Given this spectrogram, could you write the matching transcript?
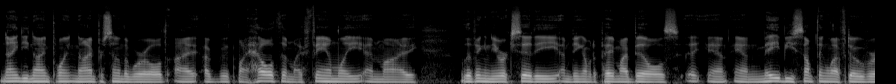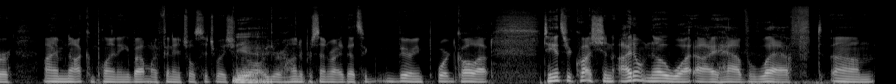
ninety nine point nine percent of the world, I, I with my health and my family and my living in New York City and being able to pay my bills uh, and and maybe something left over, I am not complaining about my financial situation at all. You're hundred percent right. That's a very important call out. To answer your question, I don't know what I have left um,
